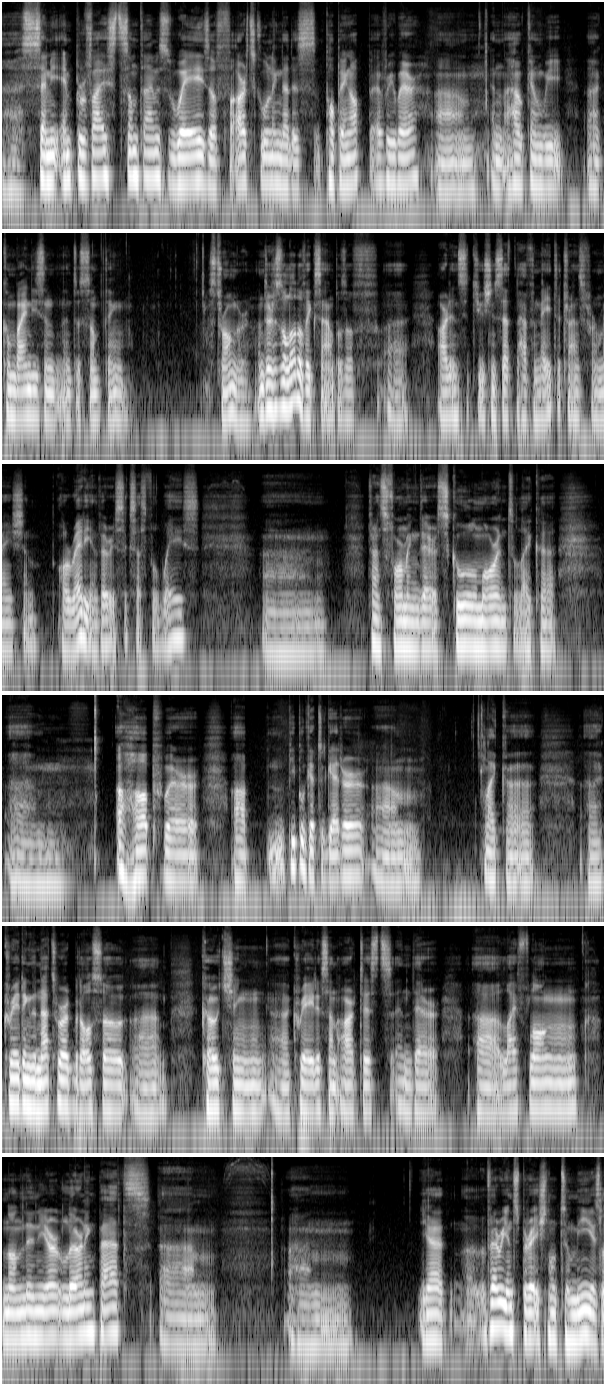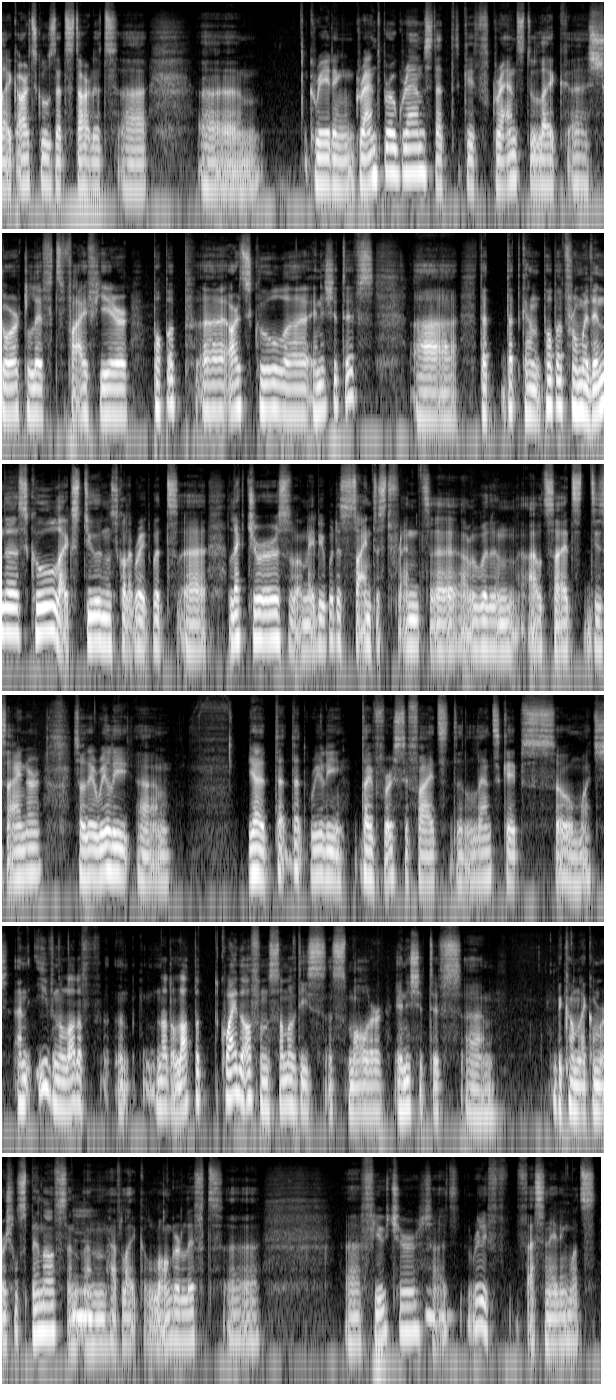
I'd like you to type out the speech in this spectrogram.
uh, semi-improvised sometimes ways of art schooling that is popping up everywhere. Um, and how can we uh, combine these in, into something stronger? And there's a lot of examples of uh, art institutions that have made the transformation already in very successful ways um, transforming their school more into like a um, a hub where uh, people get together um, like uh, uh, creating the network, but also um, coaching uh, creatives and artists in their uh, lifelong nonlinear learning paths. Um, um, yeah, very inspirational to me is like art schools that started uh, um, creating grant programs that give grants to like uh, short-lived five-year pop-up uh, art school uh, initiatives uh, that that can pop up from within the school, like students collaborate with uh, lecturers or maybe with a scientist friend uh, or with an outside designer. So they really, um, yeah, that that really diversified the landscape so much, and even a lot of, uh, not a lot, but quite often some of these uh, smaller initiatives. Um, become like commercial spin-offs and, mm. and have like a longer lived uh, uh, future. So mm-hmm. it's really fascinating. What's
